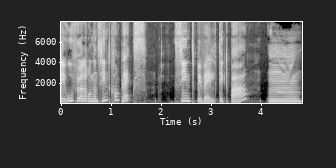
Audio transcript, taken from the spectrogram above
EU-Förderungen sind komplex, sind bewältigbar. Mh, mm,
